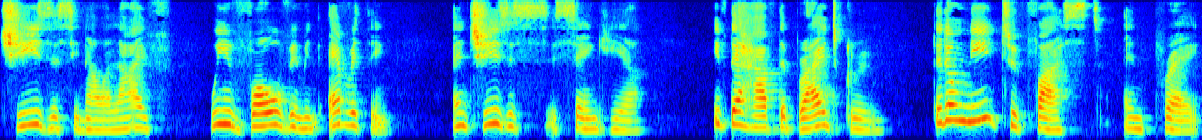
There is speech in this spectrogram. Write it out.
Jesus in our life, we involve him in everything. And Jesus is saying here, if they have the bridegroom. They don't need to fast and pray.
